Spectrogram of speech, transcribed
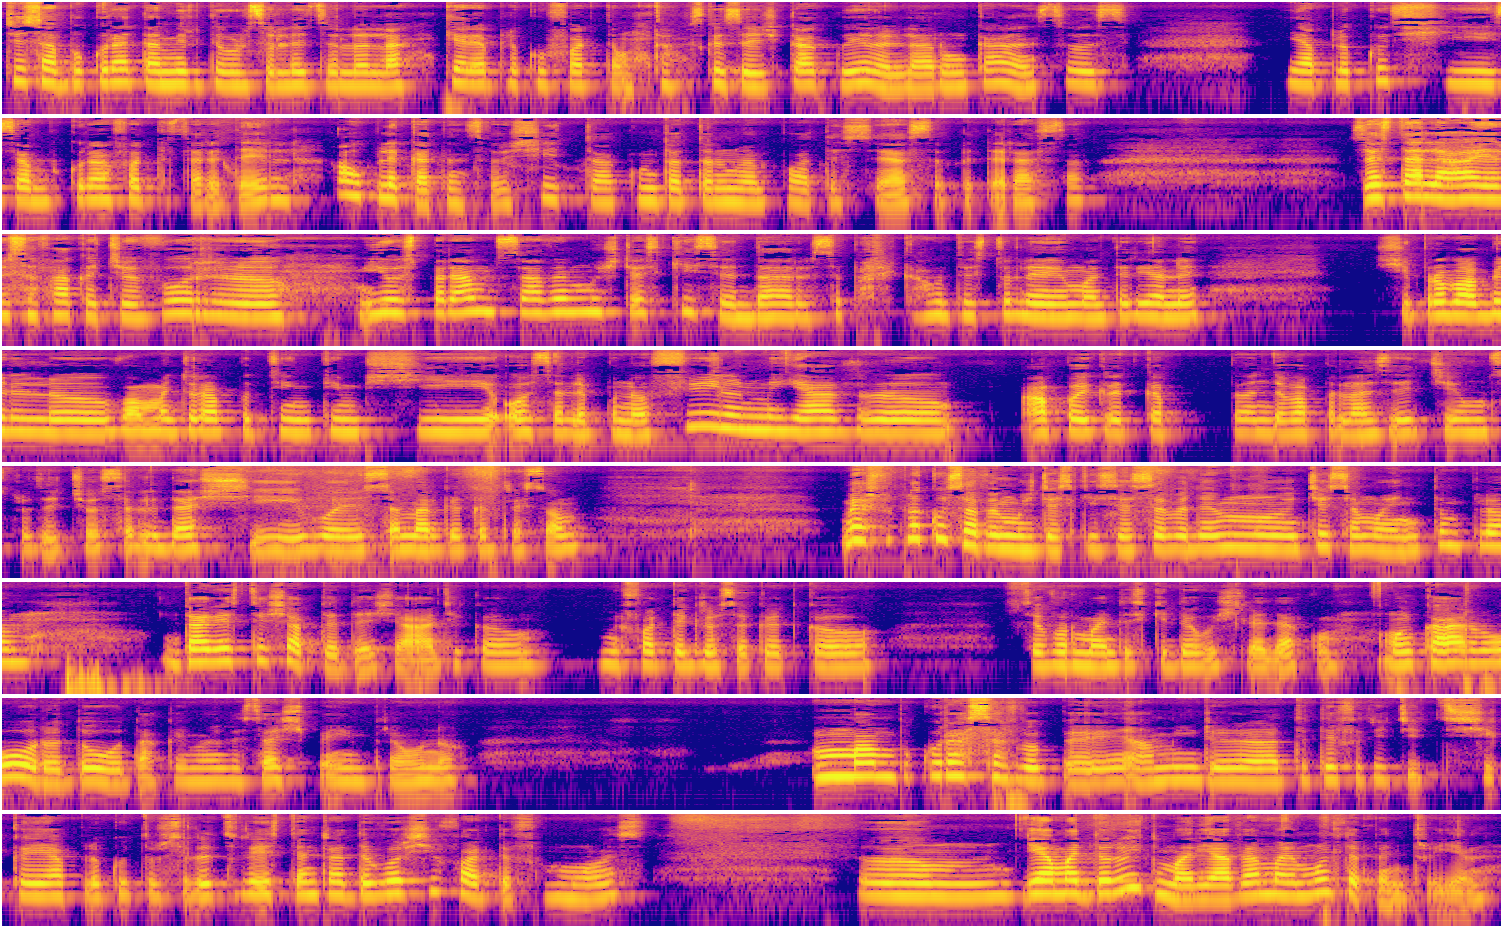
Ce s-a bucurat Amir de ursulețul ăla. Chiar i-a plăcut foarte mult. Am văzut că se juca cu el, îl arunca în sus. I-a plăcut și s-a bucurat foarte tare de el. Au plecat în sfârșit. Acum toată lumea poate să iasă pe terasă. Să stea la aer, să facă ce vor. Eu speram să avem uși deschise, dar se pare că au destule materiale și probabil uh, va mai dura puțin timp și o să le pună film, iar uh, apoi cred că pe undeva pe la 10-11 o să le dea și voie să meargă către somn. Mi-aș fi plăcut să avem uși deschise, să vedem uh, ce se mai întâmplă, dar este șapte deja, adică mi-e foarte greu să cred că se vor mai deschide ușile de acum. Măcar o oră, două, dacă îi mai lăsa și pe ei împreună. M-am bucurat să-l văd pe Amir atât de fericit și că i-a plăcut ursulețul. Este într-adevăr și foarte frumos. Um, i-a mai dăruit Maria, avea mai multe pentru el.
